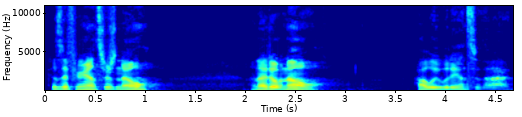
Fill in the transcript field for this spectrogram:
Because if your answer is no, and I don't know, how we would answer that.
